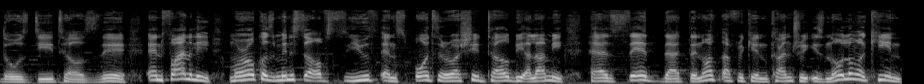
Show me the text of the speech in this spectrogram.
those details there. And finally, Morocco's Minister of Youth and Sport, Rashid Talbi Alami, has said that the North African country is no longer keen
